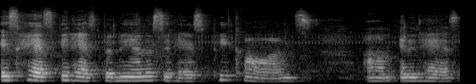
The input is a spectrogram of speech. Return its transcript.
It has it has bananas. It has pecans, um, and it has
